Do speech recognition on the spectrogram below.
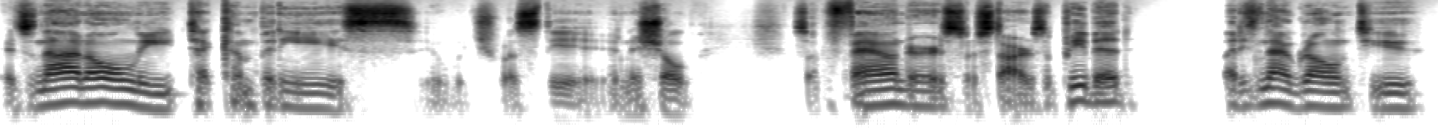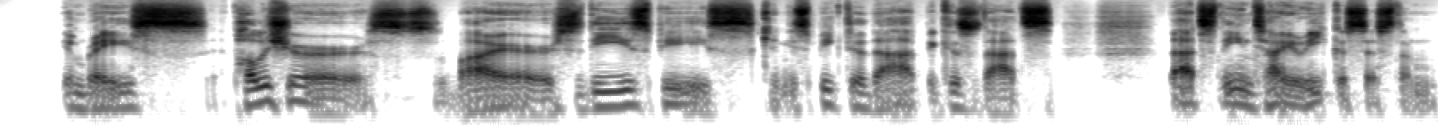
It's not only tech companies, which was the initial sort of founders or starters of Prebid, but it's now grown to embrace publishers, buyers, DSPs. Can you speak to that? Because that's that's the entire ecosystem.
